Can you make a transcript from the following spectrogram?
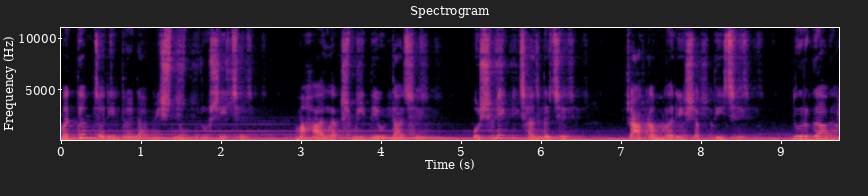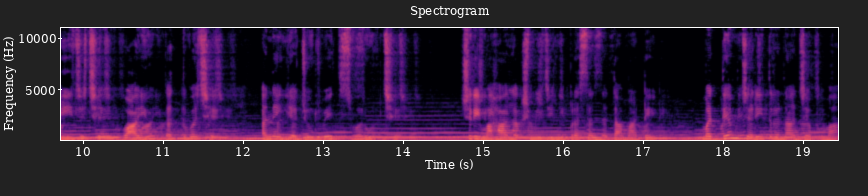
મધ્યમ ચરિત્રના વિષ્ણુ ઋષિ છે. મહાલક્ષ્મી દેવતા છે. ઉષ્ણિક છંદ છે. શાકંભરી શક્તિ છે. દુર્ગા બીજ છે. વાયુ તત્વ છે અને યજુર્વેદ સ્વરૂપ છે. શ્રી મહાલક્ષ્મીજીની પ્રસન્નતા માટે મધ્યમ ચરિત્રના જપમાં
